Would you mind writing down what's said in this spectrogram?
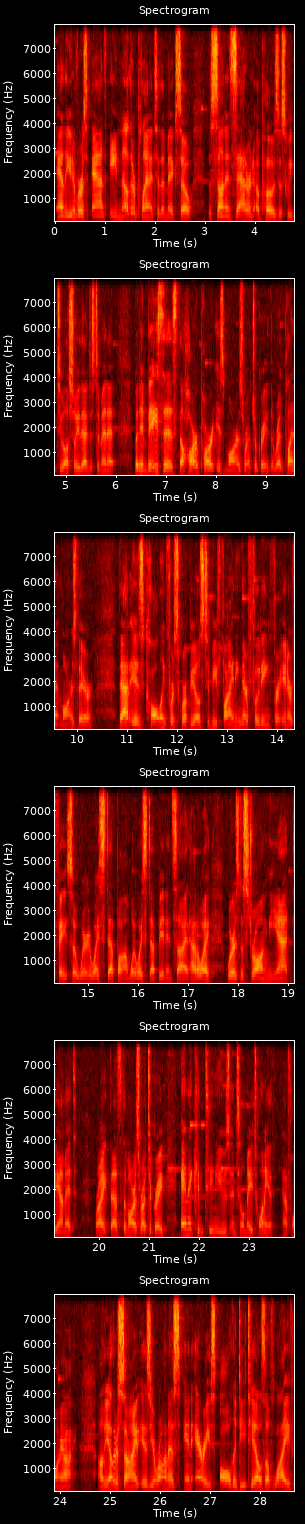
and the universe adds another planet to the mix. So the Sun and Saturn oppose this week too. I'll show you that in just a minute. But in basis, the hard part is Mars retrograde. The red planet Mars there, that is calling for Scorpios to be finding their footing for inner faith. So where do I step on? What do I step in inside? How do I, where's the strong me at, damn it? Right? That's the Mars retrograde. And it continues until May 20th, FYI. On the other side is Uranus in Aries, all the details of life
